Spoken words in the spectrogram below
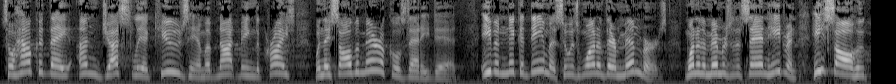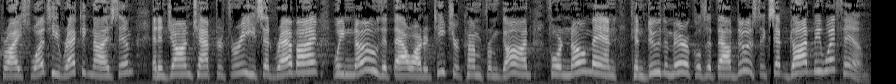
So, how could they unjustly accuse him of not being the Christ when they saw the miracles that he did? Even Nicodemus, who was one of their members, one of the members of the Sanhedrin, he saw who Christ was. He recognized him. And in John chapter 3, he said, Rabbi, we know that thou art a teacher come from God, for no man can do the miracles that thou doest except God be with him.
